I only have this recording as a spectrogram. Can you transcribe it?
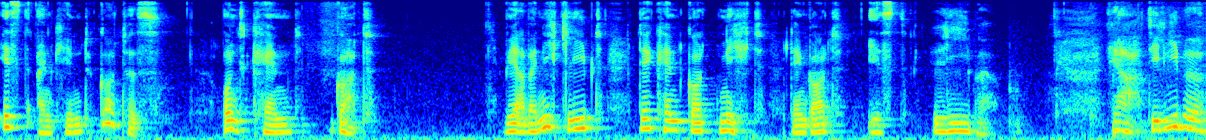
ist ein Kind Gottes und kennt Gott. Wer aber nicht liebt, der kennt Gott nicht, denn Gott ist Liebe. Ja, die Liebe,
